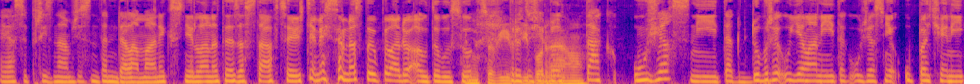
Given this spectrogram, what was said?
A já se přiznám, že jsem ten dalamánek snědla na té zastávce, ještě než jsem nastoupila do autobusu, Něco vý- protože výborného. byl tak úžasný, tak dobře udělaný, tak úžasně upečený,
